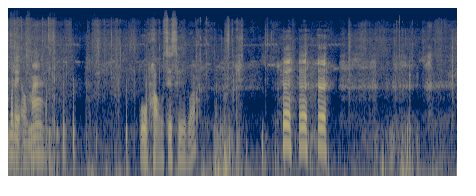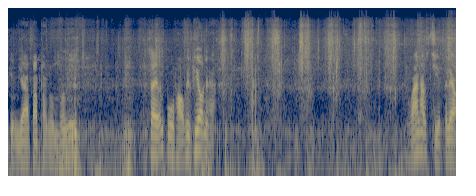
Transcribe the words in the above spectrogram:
ไม่ได้เอามาครับ ปูเผาซื่อๆบ่เฮ้อเฮ้อเฮ้อหนุ่มยาปรับผนมบ่มี ใส่มันปูเผาเพี้ยวๆเนี่ยหวานเขาฉีดไปแล้ว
